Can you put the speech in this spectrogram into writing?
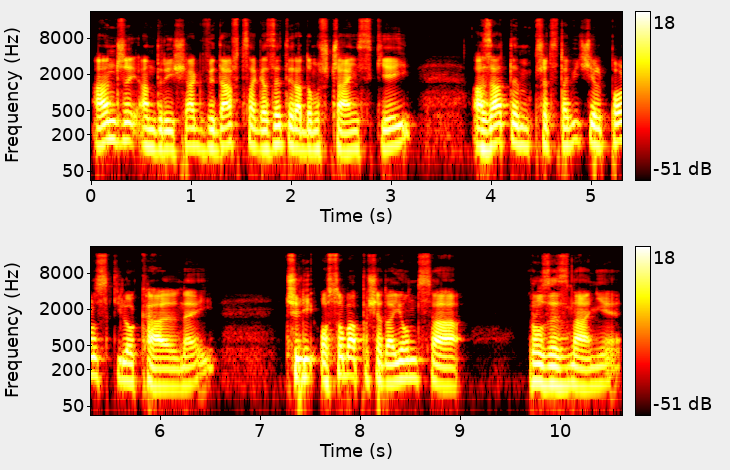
Andrzej Andrysiak, wydawca Gazety Radomszczańskiej, a zatem przedstawiciel Polski lokalnej, czyli osoba posiadająca rozeznanie,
